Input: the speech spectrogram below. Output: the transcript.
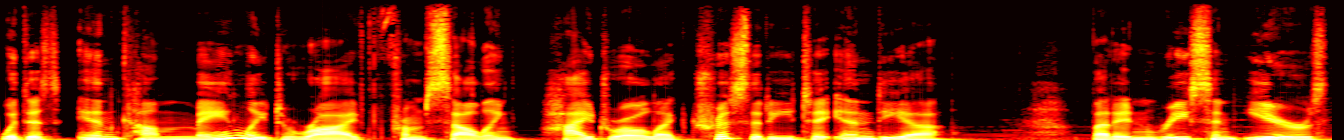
with its income mainly derived from selling hydroelectricity to India. But in recent years,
